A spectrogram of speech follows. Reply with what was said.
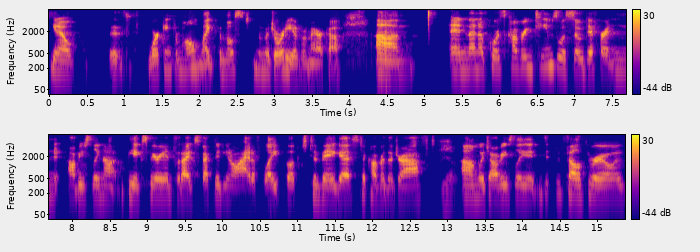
you know, working from home like the most the majority of america um, and then of course covering teams was so different and obviously not the experience that i expected you know i had a flight booked to vegas to cover the draft yep. um, which obviously fell through of,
